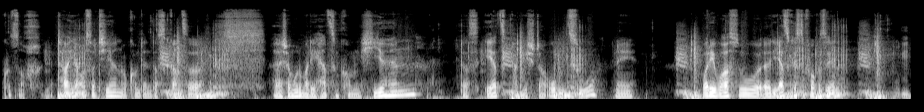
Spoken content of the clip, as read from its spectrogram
Kurz noch Inventar hier aussortieren. Wo kommt denn das Ganze? Äh, ich vermute mal, die Herzen kommen hier hin. Das Erz packe ich da oben zu. Nee. Wadi, wo hast du äh, die Erzkiste vorgesehen? Oben.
